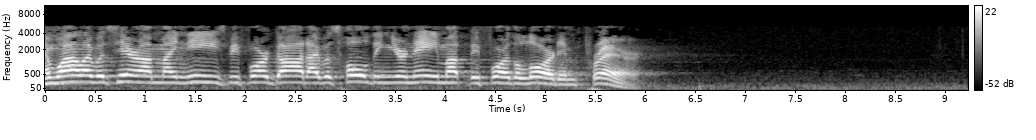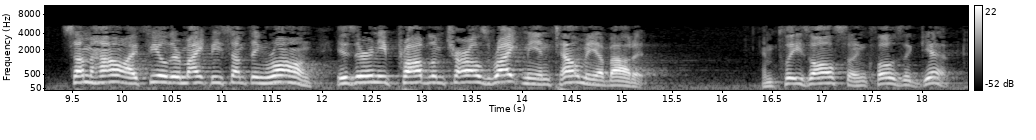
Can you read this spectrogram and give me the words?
And while I was here on my knees before God, I was holding your name up before the Lord in prayer. Somehow I feel there might be something wrong. Is there any problem? Charles, write me and tell me about it. And please also enclose a gift.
